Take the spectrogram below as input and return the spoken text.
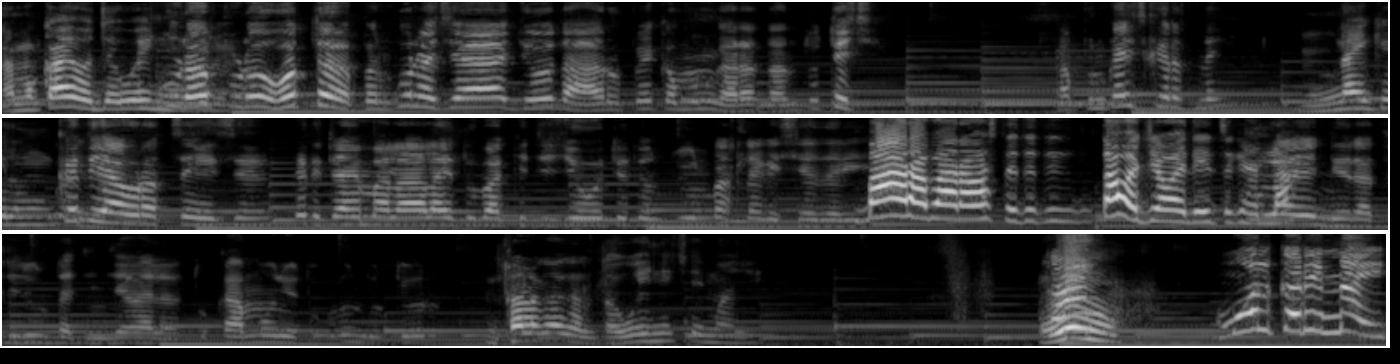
हा, मग काय होतं पुढं वहिनी? पुढं होतं पण कुणाच्या जो दहा रुपये कमवून घरात आणतो त्याचे. आपण काहीच करत नाही. नाही केलं मग कधी आवरातचं यायचं कधी टायमाला आलाय तू बाकीचे जेव होते तू पिऊन बसलाय का शेजारी? बारा बारा वाजता ते तवा जेवाय द्यायचं घ्यायला. तुला रात्री उठायची जेवायला. तू कामवून येतो त्याला काय वहिनीच आहे माझी. वहिनी. मोल करीन नाही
